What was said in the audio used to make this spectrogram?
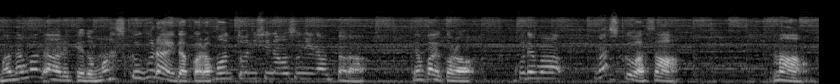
まだまだあるけどマスクぐらいだから本当に品薄になったらやばいからこれはマスクはさまあ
